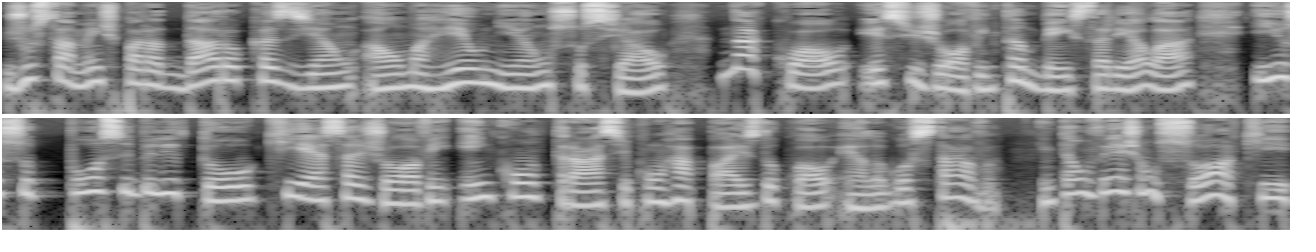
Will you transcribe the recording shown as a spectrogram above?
justamente para dar ocasião a uma reunião social na qual esse jovem também estaria lá, e isso possibilitou que essa jovem encontrasse com o rapaz do qual ela gostava. Então vejam só que,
